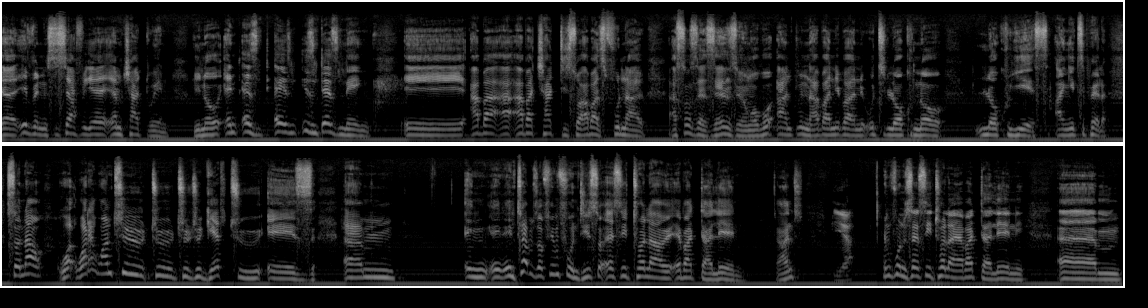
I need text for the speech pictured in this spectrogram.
uh, even sisiyafike emchadweni you know and ez- izinto eziningi eh aba abachadiswa abazifunayo asoze zenziwe ngoba antu nabani bani uthi lokhu no lokhu yes angithi phela. So now what, what i want to to to, to get to is um in, in in terms of imfundiso esitholayo ebadaleni and yeah. Imfundiso esitholayo ebadaleni um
